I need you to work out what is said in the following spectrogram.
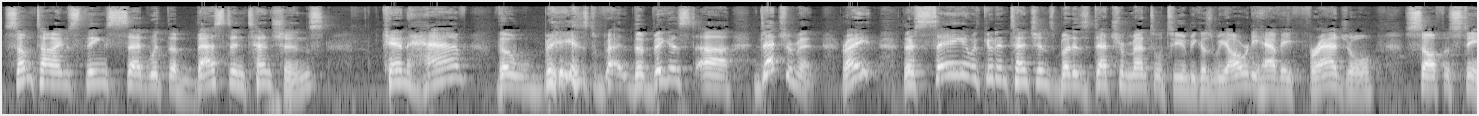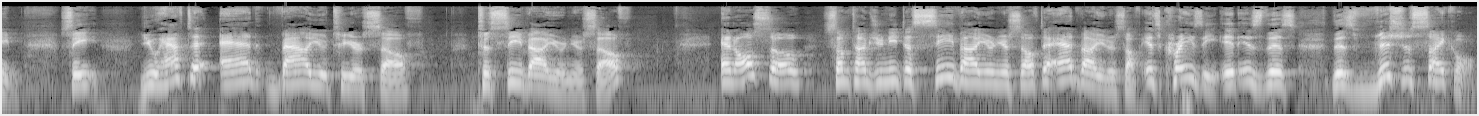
Sometimes things said with the best intentions can have the biggest the biggest uh, detriment right they're saying it with good intentions but it's detrimental to you because we already have a fragile self-esteem see you have to add value to yourself to see value in yourself. And also, sometimes you need to see value in yourself to add value to yourself. It's crazy. It is this, this vicious cycle.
